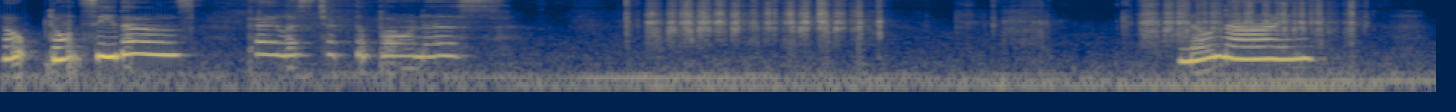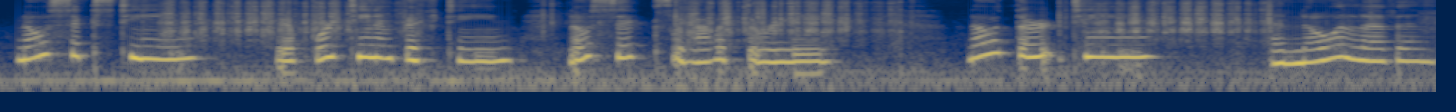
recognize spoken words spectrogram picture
Nope, don't see those. Okay, let's check the bonus. No 9. No 16. We have 14 and 15. No 6. We have a 3. No 13. And no 11.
